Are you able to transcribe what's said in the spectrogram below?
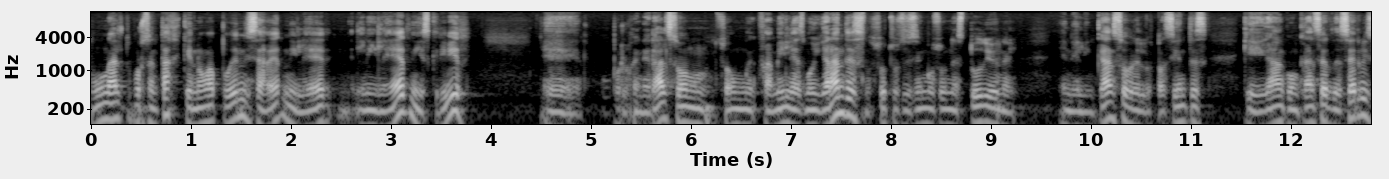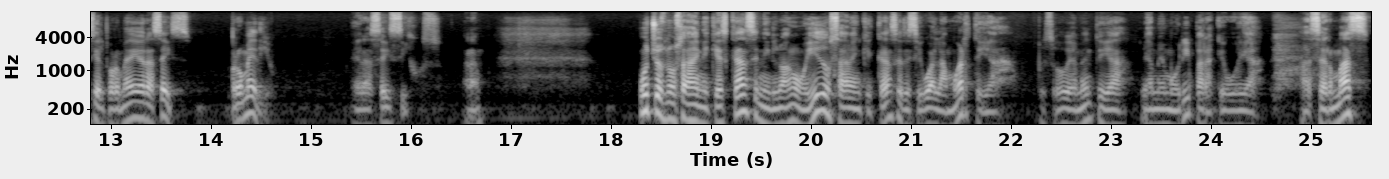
un alto porcentaje que no va a poder ni saber, ni leer, ni, leer, ni escribir. Eh, por lo general son, son familias muy grandes. Nosotros hicimos un estudio en el, en el INCAN sobre los pacientes que llegaban con cáncer de cervix y el promedio era seis. Promedio. Era seis hijos. Muchos no saben ni qué es cáncer, ni lo han oído, saben que cáncer es igual a muerte, ya, pues obviamente ya, ya me morí, ¿para qué voy a, hacer más?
